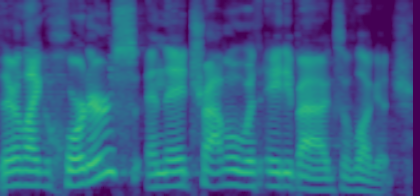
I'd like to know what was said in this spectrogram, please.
they're like hoarders and they travel with 80 bags of luggage.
